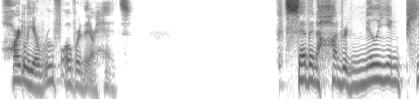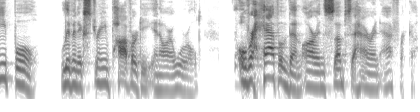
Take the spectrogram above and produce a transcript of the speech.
hardly a roof over their heads. 700 million people live in extreme poverty in our world. Over half of them are in sub Saharan Africa.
